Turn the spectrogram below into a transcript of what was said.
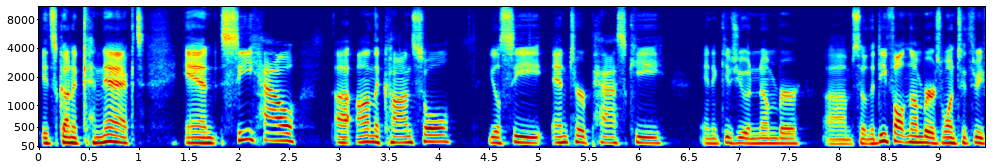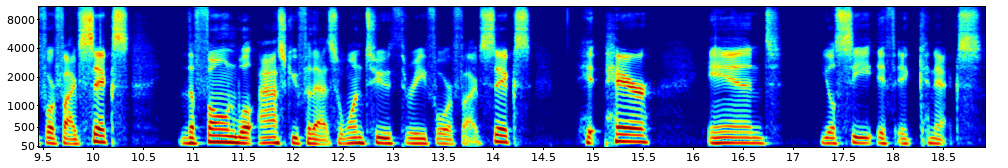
it's going to connect, and see how uh, on the console you'll see enter passkey, and it gives you a number. Um, so the default number is one two three four five six. The phone will ask you for that. So one two three four five six. Hit pair and you'll see if it connects.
